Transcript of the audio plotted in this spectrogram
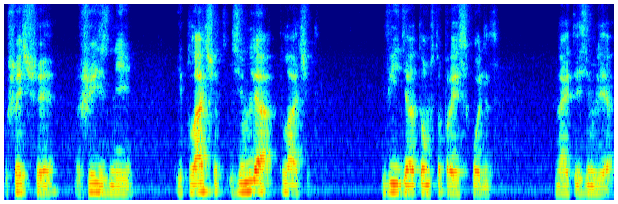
ушедшие жизни. И плачет, земля плачет, видя о том, что происходит на этой земле.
